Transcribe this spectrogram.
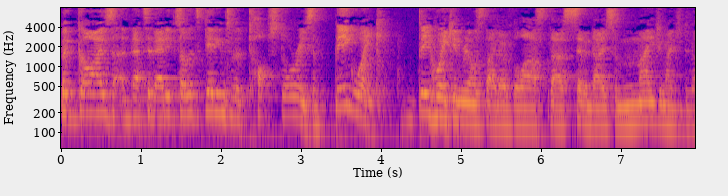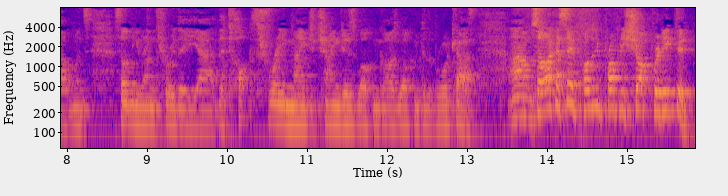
But guys, that's about it. So let's get into the top stories. A big week big week in real estate over the last uh, seven days. Some major, major developments. So let me run through the uh, the top three major changes. Welcome, guys. Welcome to the broadcast. Um, so, like I said, positive property shock predicted.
